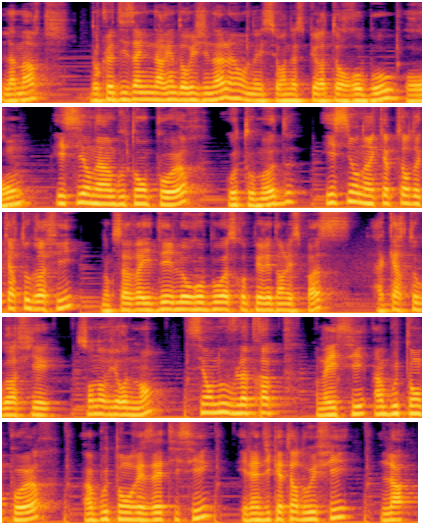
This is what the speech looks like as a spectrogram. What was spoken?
la marque. Donc le design n'a rien d'original, hein. on est sur un aspirateur robot, rond. Ici on a un bouton Power, Auto Mode. Ici on a un capteur de cartographie, donc ça va aider le robot à se repérer dans l'espace, à cartographier son environnement. Si on ouvre la trappe, on a ici un bouton Power, un bouton Reset ici, et l'indicateur de Wi-Fi là.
